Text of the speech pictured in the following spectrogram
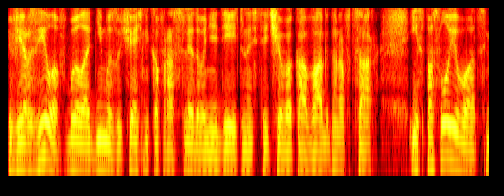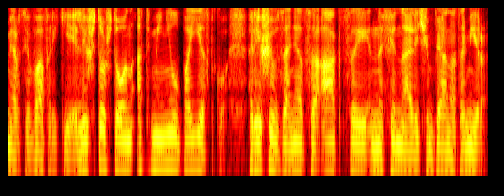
Верзилов был одним из участников расследования деятельности ЧВК Вагнера в ЦАР. И спасло его от смерти в Африке лишь то, что он отменил поездку, решив заняться акцией на финале чемпионата мира.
